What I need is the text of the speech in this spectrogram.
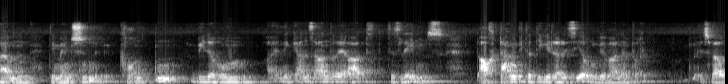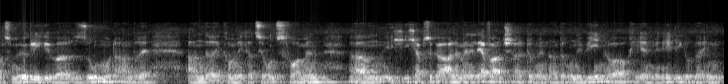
Ähm, die Menschen konnten wiederum eine ganz andere Art des Lebens, auch dank der Digitalisierung. Wir waren einfach, es war uns möglich über Zoom oder andere andere Kommunikationsformen. Ähm, ich, ich habe sogar alle meine Lehrveranstaltungen an der Uni Wien, aber auch hier in Venedig oder in,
